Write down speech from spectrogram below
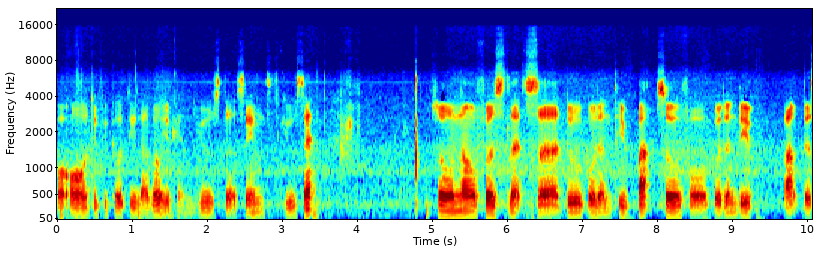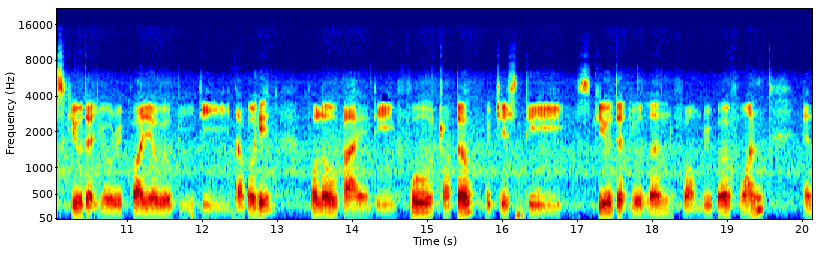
for all difficulty level you can use the same skill set so now first let's uh, do Golden Thief Bug so for Golden Thief Bug the skill that you require will be the double hit followed by the full throttle which is the skill that you learn from rebirth 1 and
